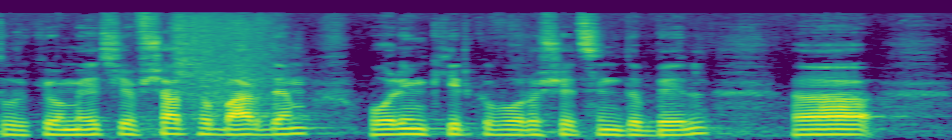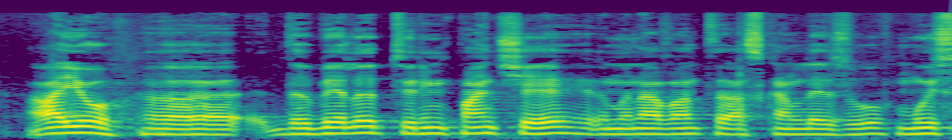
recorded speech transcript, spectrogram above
Թուրքիո մեջ եւ շատ հբարդեմ, որ իմ քիրքը որոշեցին դբել։ Այո, դբելը թյուրին պան չէ, մնավանդ ասկան լեզու, մույս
